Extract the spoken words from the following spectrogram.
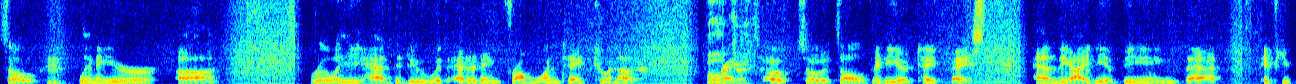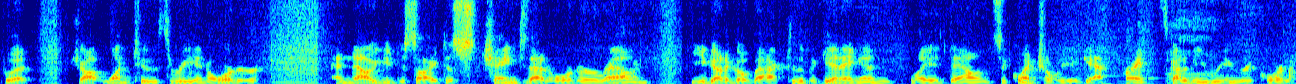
So hmm. linear uh, really had to do with editing from one tape to another. Oh, right? okay. So so it's all videotape based, and the idea being that if you put shot one, two, three in order, and now you decide to change that order around, you got to go back to the beginning and lay it down sequentially again, right? It's got to be Oh. re-recorded.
